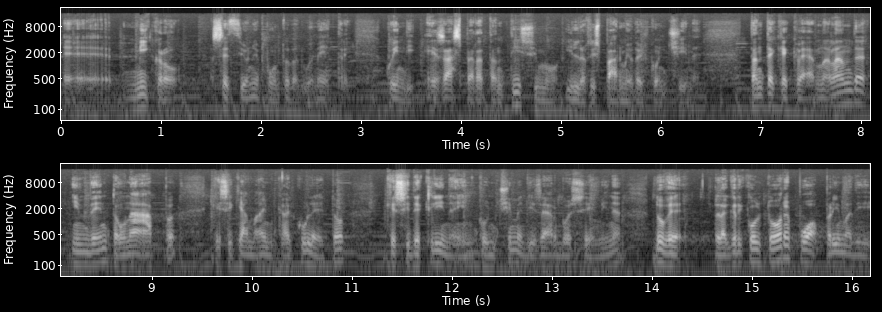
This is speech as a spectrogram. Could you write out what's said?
eh, micro sezioni appunto da due metri, quindi esaspera tantissimo il risparmio del concime. Tant'è che Kvernaland inventa un'app che si chiama I'm Calculator che si declina in concime di serbo e semina, dove l'agricoltore può prima di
